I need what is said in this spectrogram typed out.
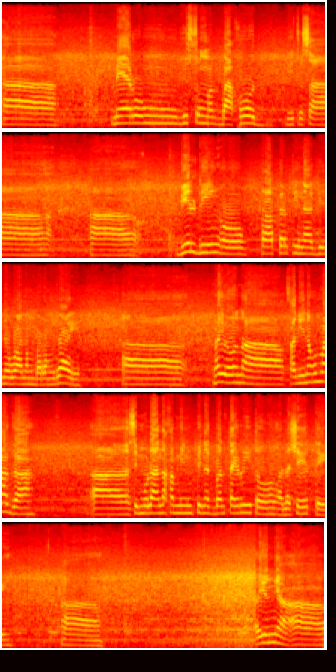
ah, merong gustong magbakod dito sa ah, building o property na ginawa ng barangay. Ah, ngayon, ah, kaninang umaga, ah, simula na kami pinagbantay rito, alas 7. Ah, ayun nga, ah,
